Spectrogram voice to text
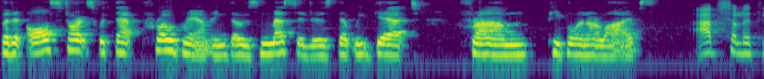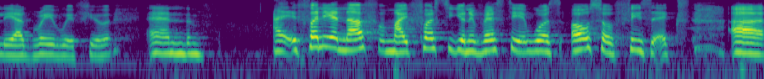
But it all starts with that programming, those messages that we get from people in our lives. Absolutely agree with you. And I, funny enough, my first university was also physics. Uh,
